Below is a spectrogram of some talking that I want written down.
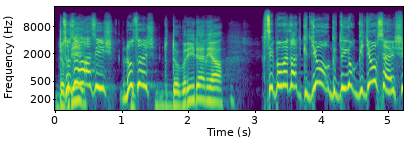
Dobrý, se hlásíš? Kdo seš? dobrý den, já... Chci povedat, kdo, kdo, kdo seš?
